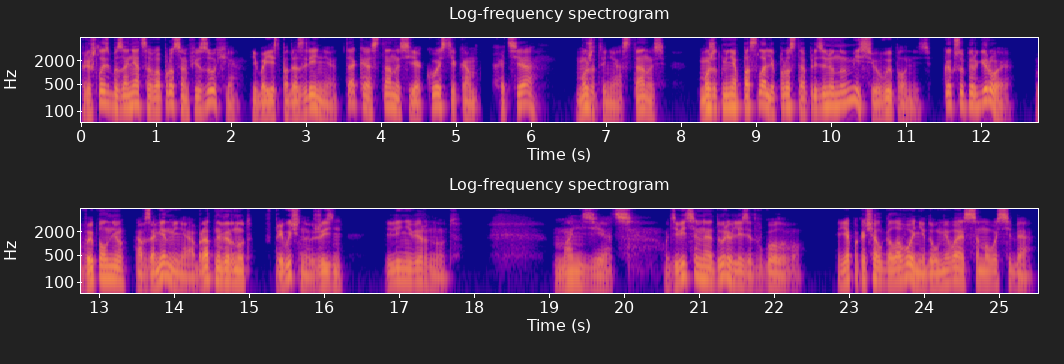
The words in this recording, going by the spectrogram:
Пришлось бы заняться вопросом физухи, ибо есть подозрение, так и останусь я Костиком, Хотя, может, и не останусь. Может, меня послали просто определенную миссию выполнить, как супергероя. Выполню, а взамен меня обратно вернут в привычную жизнь. Или не вернут. Мандец. Удивительная дурь лезет в голову. Я покачал головой, недоумевая с самого себя.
